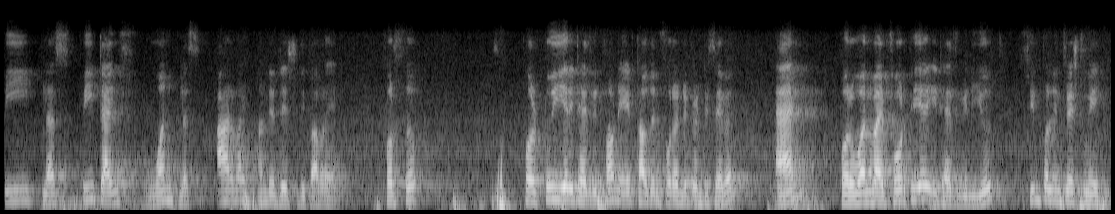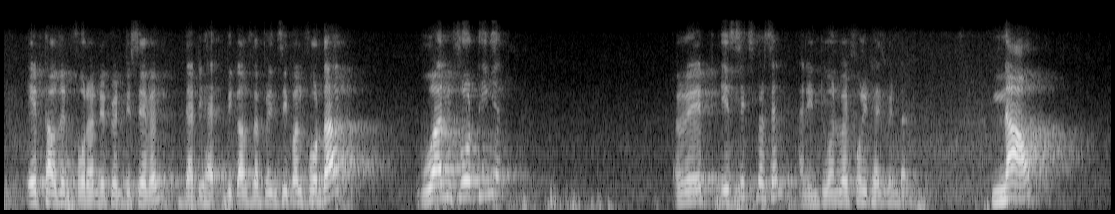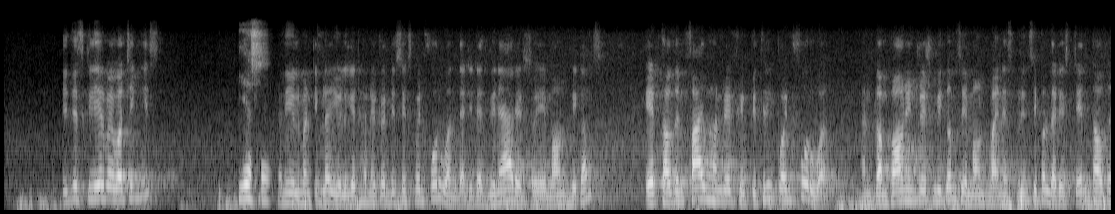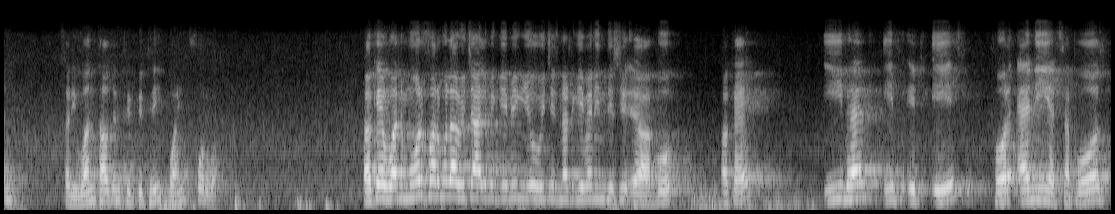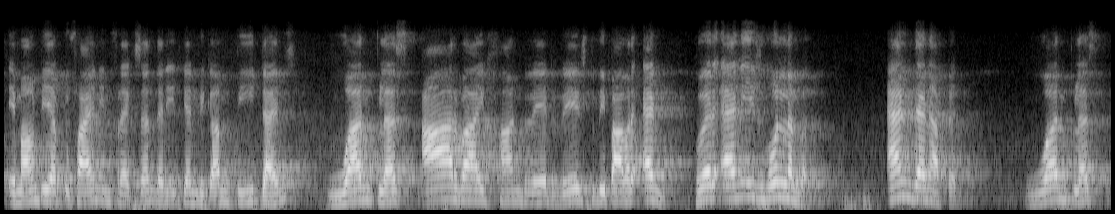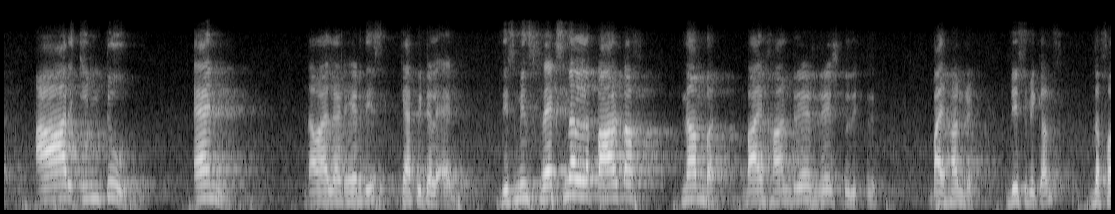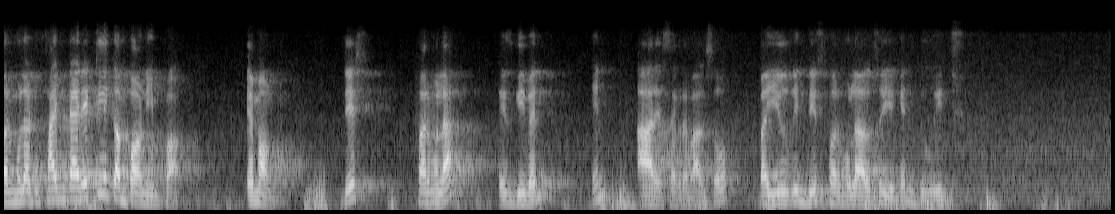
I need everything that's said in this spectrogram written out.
P plus P times 1 plus R by 100 raised to the power n. For so for 2 year it has been found 8427 and for 1 by 4th year it has been used. Simple interest way 8427 that becomes the principal for the 1 4th year. Rate is 6% and into 1 by 4 it has been done. Now is this clear by watching this? Yes, sir. when you will multiply you will get 126.41 that it has been added so amount becomes 8553.41 and compound interest becomes amount minus principal that is 10000 sorry 1053.41 okay one more formula which i will be giving you which is not given in this uh, book. Okay? Even if it is for any year suppose amount you have to find in fraction then it can become p times 1 plus r by 100 raised to the power n where n is whole number and then after 1 plus r into n. Now i'll write here this capital n. This means fractional part of number by 100 raised to the, by 100 this becomes the formula to find directly compound amount. This formula is given in rs agrawal. So by using this formula also you can do it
